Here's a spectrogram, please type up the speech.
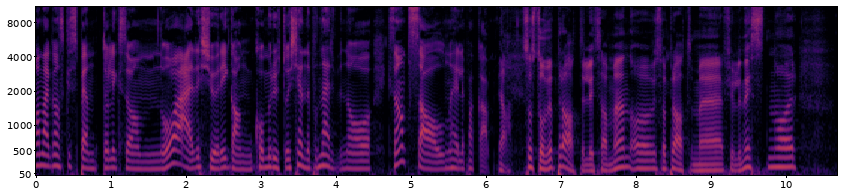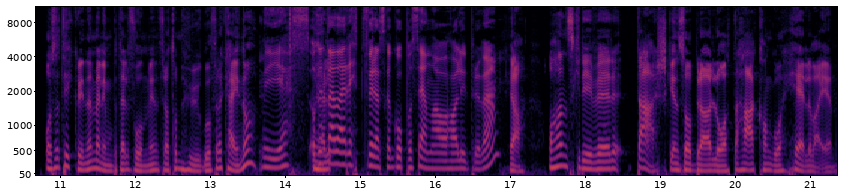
man er ganske spent og liksom Nå er det kjøret i gang. Kommer ut og kjenner på nervene og ikke sant? salen og hele pakka. Ja, Så står vi og prater litt sammen, og vi står og prater med fiolinisten vår. Og så tikker det inn en melding på telefonen min fra Tom Hugo fra Keiino. Yes. Og Og dette er da rett før jeg skal gå på scenen og ha lydprøve. Ja, Og han skriver 'Dæsken, så bra låt. Det her kan gå hele veien'.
